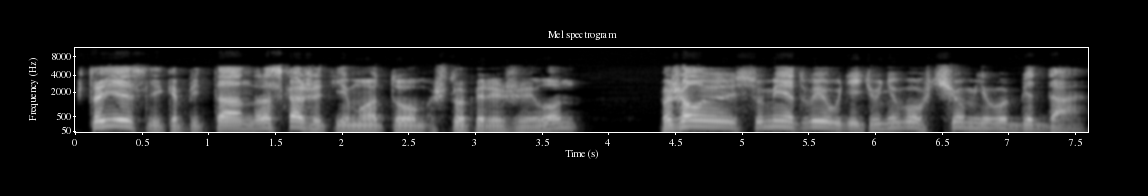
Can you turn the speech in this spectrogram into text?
что если капитан расскажет ему о том, что пережил он, пожалуй, сумеет выудить у него, в чем его беда.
